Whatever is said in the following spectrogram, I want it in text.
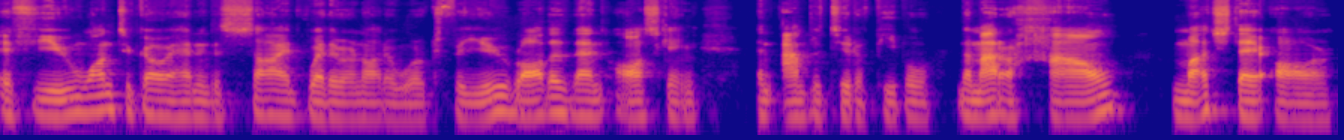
if you want to go ahead and decide whether or not it works for you, rather than asking an amplitude of people, no matter how much they are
